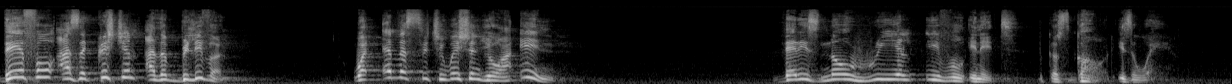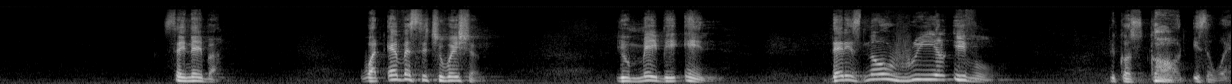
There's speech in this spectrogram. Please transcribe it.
Therefore, as a Christian, as a believer, whatever situation you are in, there is no real evil in it because God is away. Say, neighbor, whatever situation you may be in, there is no real evil because God is aware.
